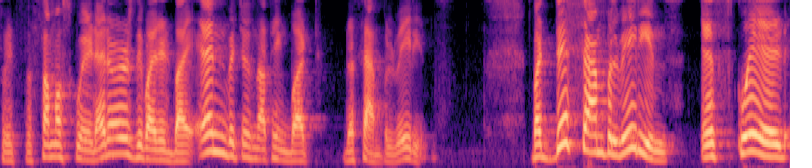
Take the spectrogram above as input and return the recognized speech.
So, it is the sum of squared errors divided by n which is nothing but the sample variance. But this sample variance s squared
